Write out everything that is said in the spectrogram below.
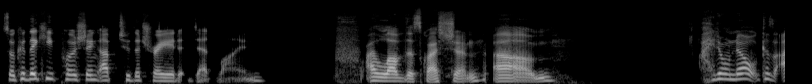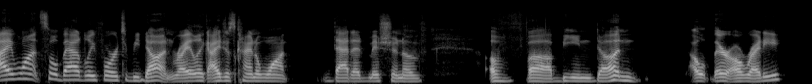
so could they keep pushing up to the trade deadline I love this question. Um I don't know cuz I want so badly for it to be done, right? Like I just kind of want that admission of of uh being done out there already.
